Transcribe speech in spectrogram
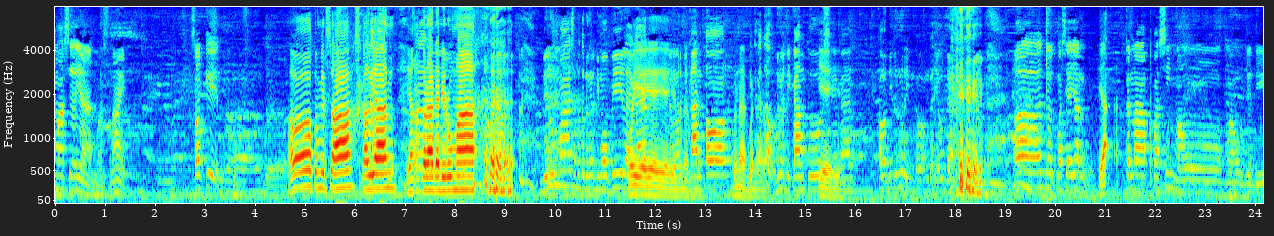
Mas Yayan. Mas Naik. Sokin. Halo pemirsa sekalian yang berada di rumah. Di rumah, siapa tuh denger di mobil ya Oh, iya, kan? iya, iya, iya, Denger di benar. kantor. Benar, Kita benar. tahu, denger di kampus Iya, ya iya. kan. Kalau didengerin, kalau enggak ya udah. Eh, lanjut Mas Yayan. ya, Kenapa sih mau mau jadi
